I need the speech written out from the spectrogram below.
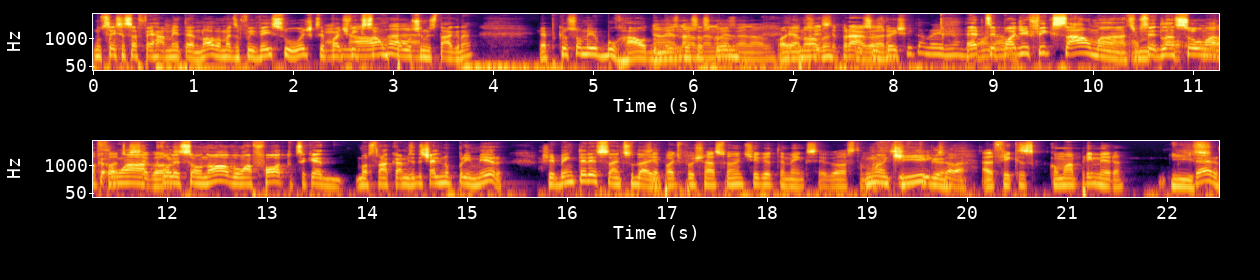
Não sei se essa ferramenta é nova, mas eu fui ver isso hoje, que você É pode fixar um nova. post no Instagram. É porque eu sou meio burraldo Não, é mesmo com nova, essas é nova, coisas. é nova. Olha, é nova. é pra Preciso agora. ver isso aí também, viu? É, porque você pode fixar uma. Tipo, Uma- você lançou uma, uma uma você gosta. coleção nova, uma foto que você quer mostrar uma camisa e deixar ele no primeiro. Achei bem interessante isso daí. Você pode puxar a sua antiga também, que você gosta. Uma mais. antiga. Fixa lá. Ela fica como a primeira. Isso. Sério?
